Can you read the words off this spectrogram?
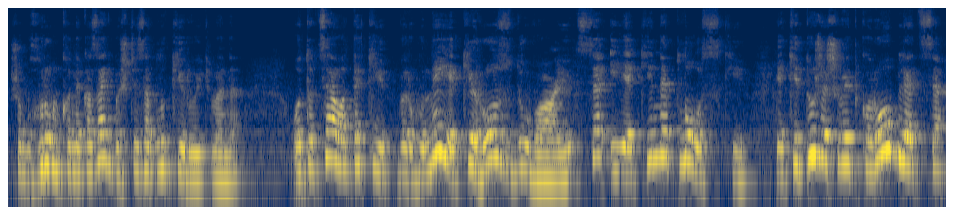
щоб громко не казати, бо ще заблокірують мене. От оце отакі вергуни, які роздуваються і які не плоскі, які дуже швидко робляться,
